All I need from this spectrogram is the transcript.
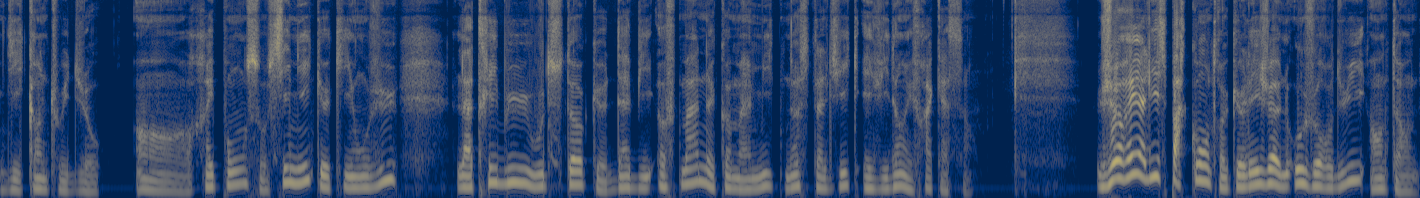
dit Country Joe, en réponse aux cyniques qui ont vu la tribu Woodstock d'Abby Hoffman comme un mythe nostalgique évident et fracassant. Je réalise par contre que les jeunes aujourd'hui entendent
